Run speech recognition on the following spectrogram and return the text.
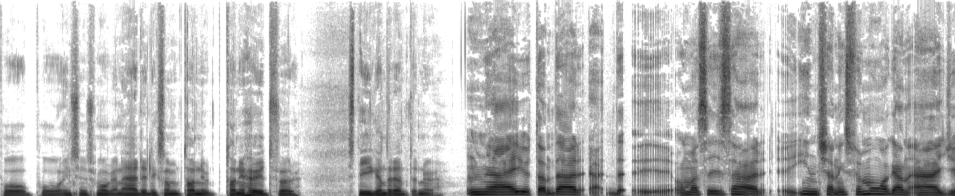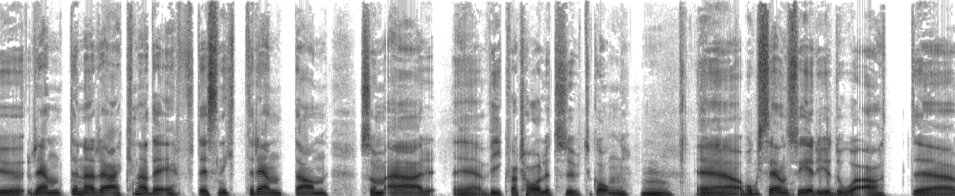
på, på insynsförmågan? Är det liksom, tar, ni, tar ni höjd för stigande räntor nu? Nej, utan där, om man säger så här, intjäningsförmågan är ju räntorna räknade efter snitträntan som är eh, vid kvartalets utgång. Mm. Eh, och sen så är det ju då att eh,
